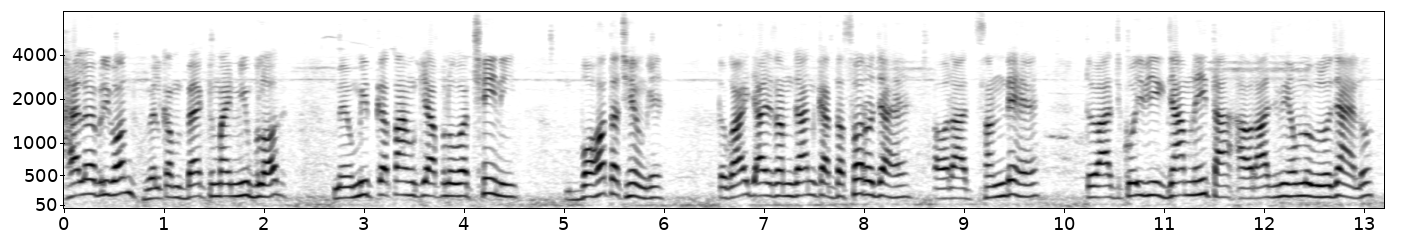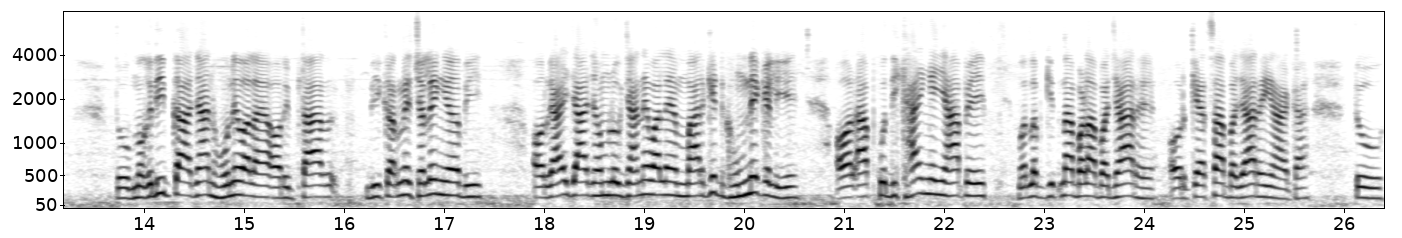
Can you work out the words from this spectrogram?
Hello everyone welcome back to my new blog मैं उम्मीद करता हूँ कि आप लोग अच्छे ही नहीं, बहुत अच्छे होंगे। तो गाइज़ आज रमज़ान का दसवा रोज़ा है और आज संडे है। तो आज कोई भी एग्ज़ाम नहीं था और आज भी हम लोग रोज़ा हैं लोग। तो मगरिब का अजान होने वाला है और इफ्तार भी करने चलेंगे अभी। और गाइज़ आज हम लोग जाने वाले हैं मार्केट घूमने के लिए और आपको दिखाएँगे यहाँ पे मतलब कितना बड़ा बाज़ार है और कैसा बाज़ार है यहाँ का। तो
